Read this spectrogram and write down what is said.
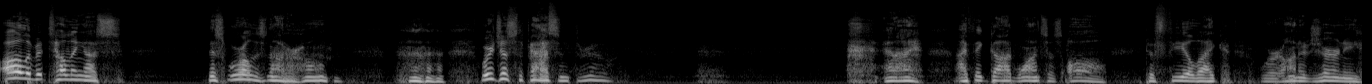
all of it telling us this world is not our home. We're just passing through. And I, I think God wants us all to feel like we're on a journey.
